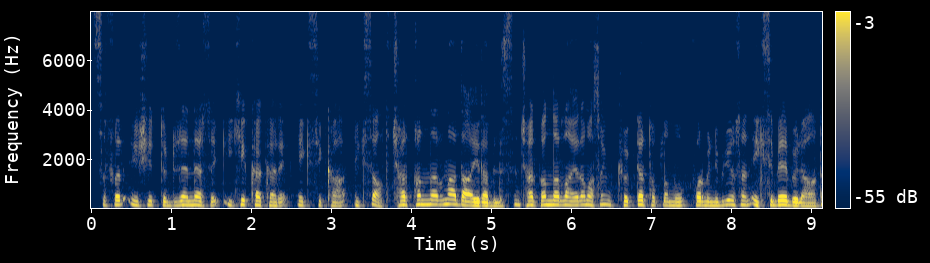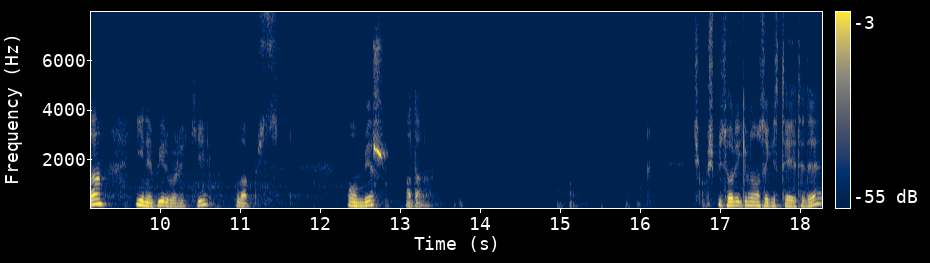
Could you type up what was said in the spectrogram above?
0 eşittir düzenlersek 2K kare eksi K eksi 6. Çarpanlarına da ayırabilirsin. Çarpanlarına ayıramazsan kökler toplamı formülünü biliyorsan eksi B bölü A'dan yine 1 bölü 2 bulabilirsin. 11 Adana. Çıkmış bir soru 2018 TYT'de.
